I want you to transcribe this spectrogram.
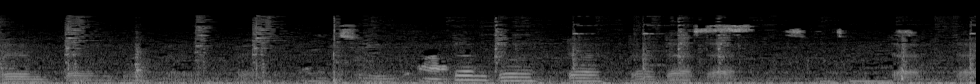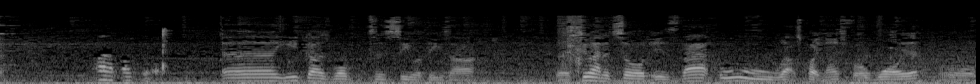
Boom, boom, boom, I need to, uh, ah, okay. Uh, you guys want to see what these are. The two-handed sword is that. Ooh, that's quite nice for a warrior or or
